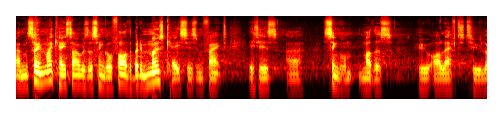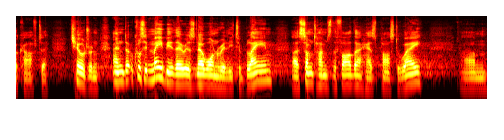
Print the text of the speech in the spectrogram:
Um, so in my case, I was a single father, but in most cases, in fact, it is uh, single mothers who are left to look after children. And of course, it may be there is no one really to blame. Uh, sometimes the father has passed away. Um,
